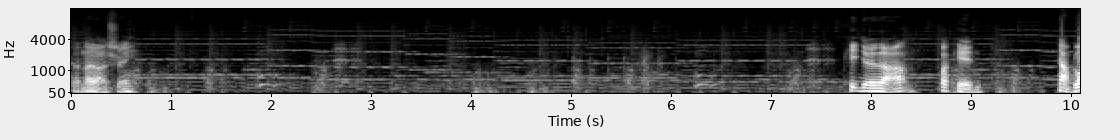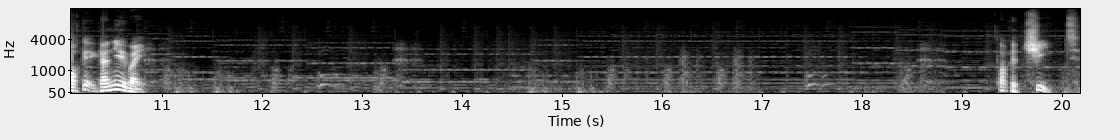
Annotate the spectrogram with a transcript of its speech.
Don't know, actually. Keep doing that. Fucking... Can't block it, can you, mate? It's like a cheat.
